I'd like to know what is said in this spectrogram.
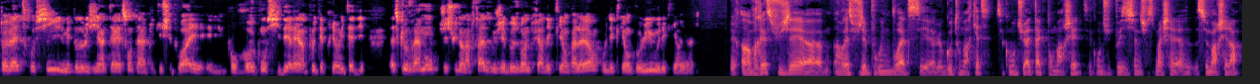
peuvent être aussi une méthodologie intéressante à appliquer chez toi et, pour reconsidérer un peu tes priorités. Est-ce que vraiment je suis dans la phase où j'ai besoin de faire des clients valeur ou des clients volume ou des clients image? Un vrai sujet, euh, un vrai sujet pour une boîte, c'est euh, le go-to-market. C'est comment tu attaques ton marché, c'est comment tu te positionnes sur ce marché, ce marché-là.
